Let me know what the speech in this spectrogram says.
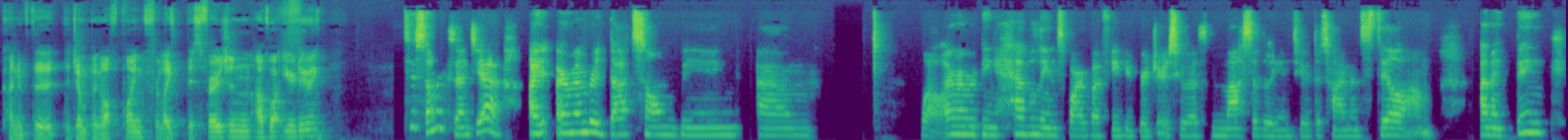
kind of the the jumping off point for like this version of what you're doing? To some extent, yeah. I I remember that song being um well, I remember being heavily inspired by Phoebe Bridgers, who I was massively into at the time and still am. And I think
